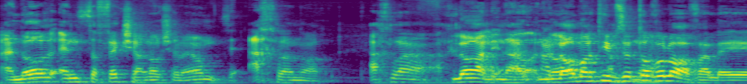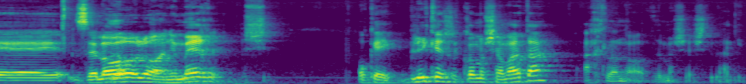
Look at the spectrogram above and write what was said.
הנוער, אין ספק שהנוער של היום זה אחלה נוער. אחלה... אחלה לא, אני, לא אמרתי אם זה טוב או. לא, אבל אה, זה לא... לא, לא, אני אומר. אוקיי, בלי קשר לכל מה שאמרת, אחלה נוער, זה מה שיש לי להגיד.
